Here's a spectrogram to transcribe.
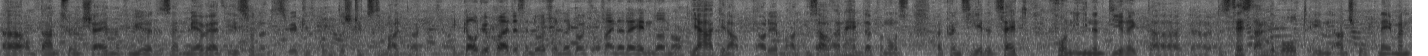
äh, um dann zu entscheiden, ob mir das ein Mehrwert ist oder das wirklich unterstützt im Alltag. Und Gaudio Breit ist in Deutschland dann, glaube ich, auch einer der Händler, ne? Ja, genau. Gaudio Breit ist auch ein Händler von uns. Da können Sie jederzeit von Ihnen direkt äh, das Testangebot in Anspruch nehmen.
